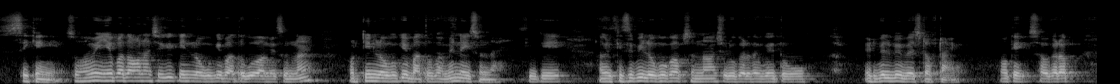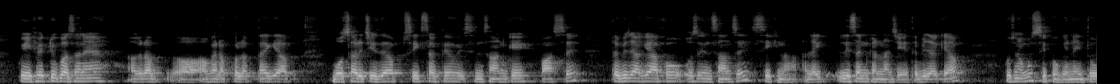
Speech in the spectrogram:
सीखेंगे। सो हमें ये पता होना चाहिए कि किन लोगों की बातों को हमें सुनना है और किन लोगों की बातों को हमें नहीं सुनना है। क्योंकि अगर किसी भी लोगों को आप सुनना शुरू कर दोगे तो it will be waste of time okay so अगर आप कोई इफ़ेक्टिव पर्सन है, अगर आप, अगर आपको लगता है कि आप बहुत सारी चीज़ें आप सीख सकते हो इस इंसान के पास से, तभी जाके आपको उस इंसान से सीखना लाइक लिसन करना चाहिए, तभी जाके आप कुछ ना कुछ सीखोगे। नहीं तो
